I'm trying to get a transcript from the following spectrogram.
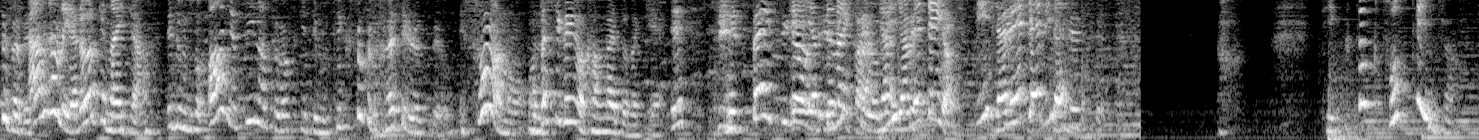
撮ってたでしょ。あんなのやるわけないじゃん。えでもさアーピーナッツが好きって今 TikTok で流行ってるやつだよ。えそうなの、うん。私が今考えただけ。え絶対違うえやってないから。ややめてよ。やめてって。てって。TikTok 撮ってんじゃん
